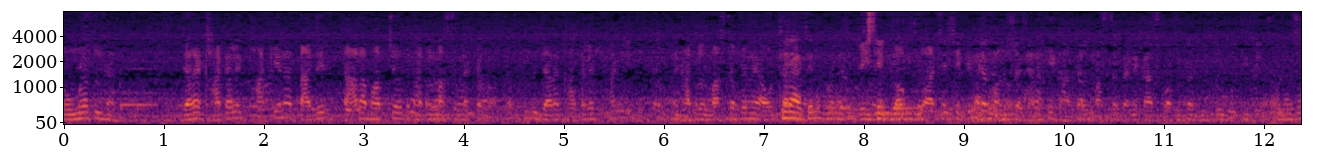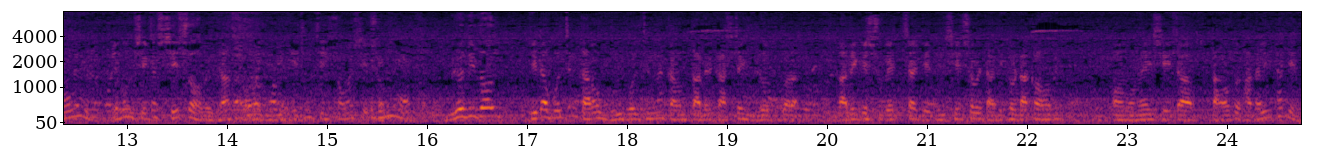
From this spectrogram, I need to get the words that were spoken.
তোমরা তো জানো যারা ঘাটালে থাকে না তাদের তারা ভাবছে হয়তো ঘাটাল মাস্টার প্ল্যান একটা দরকার কিন্তু যারা ঘাটালে থাকে মানে ঘাটাল মাস্টার প্ল্যানের আওতায় যেই যে ব্লকগুলো আছে সেখানকার মানুষরা জানে কি ঘাটাল মাস্টার প্ল্যানের কাজ কতটা দ্রুত গতিতে এবং সেটা শেষও হবে যা সময় দিয়েছেন সেই সময় শেষ হবে। বিরোধী দল যেটা বলছেন তারাও ভুল বলছেন না কারণ তাদের কাজটাই বিরোধ করা তাদেরকে শুভেচ্ছা যেদিন শেষ হবে তাদেরকেও ডাকা হবে। আমার মনে হয় সেটা তারাও তো ঘাটালেই থাকেন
